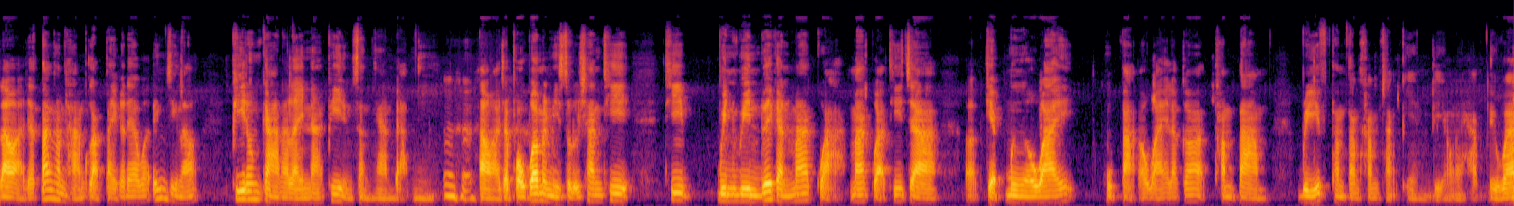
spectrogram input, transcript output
เราอาจจะตั้งคำถามกลับไปก็ได้ว่าจริงๆแล้ว พี่ต้องการอะไรนะ พี่ถึงสั่งงานแบบนี้เราอาจจะพบว่ามันมี solution ที่ที่ win-win ด้วยกันมากกว่ามากกว่าที่จะเก็บมือเอาไว้หุบปากเอาไว้ แล้วก็ทำตามบรีฟทำตามคำสั่งเพียงเดียวนะครับ หรือว่า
